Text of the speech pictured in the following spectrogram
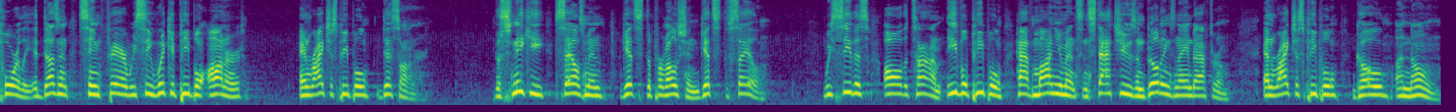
poorly. It doesn't seem fair. We see wicked people honored and righteous people dishonored. The sneaky salesman gets the promotion, gets the sale. We see this all the time. Evil people have monuments and statues and buildings named after them, and righteous people go unknown.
